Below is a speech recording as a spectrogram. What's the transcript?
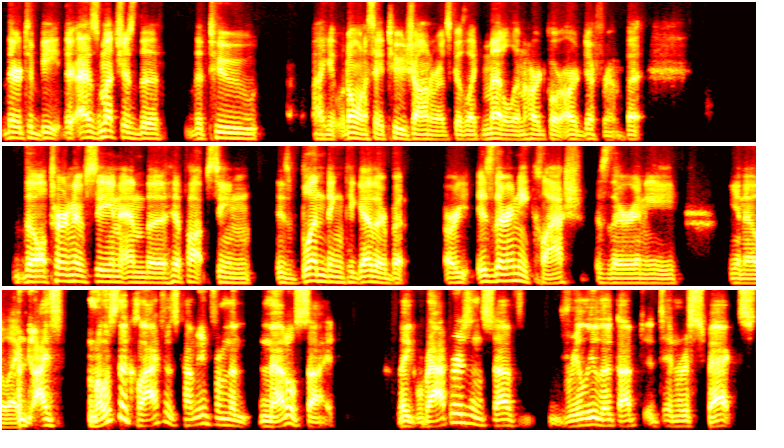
there to be there as much as the the two I don't want to say two genres because like metal and hardcore are different, but the alternative scene and the hip hop scene is blending together. But are is there any clash? Is there any, you know, like I most of the clash is coming from the metal side. Like rappers and stuff really look up to, and respect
